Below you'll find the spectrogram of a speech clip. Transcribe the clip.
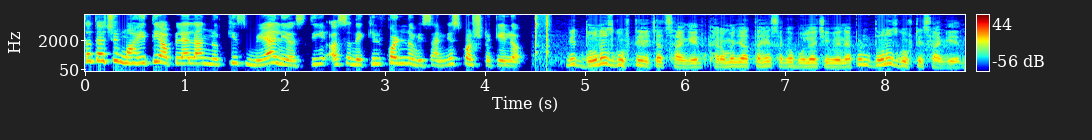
तर त्याची माहिती आपल्याला नक्कीच मिळाली असती असं देखील फडणवीस फडणवीसांनी स्पष्ट केलं. मी दोनच गोष्टी याच्यात सांगेन. खरं म्हणजे आता हे सगळं बोलायची वेळ नाही पण दोनच गोष्टी सांगेन.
